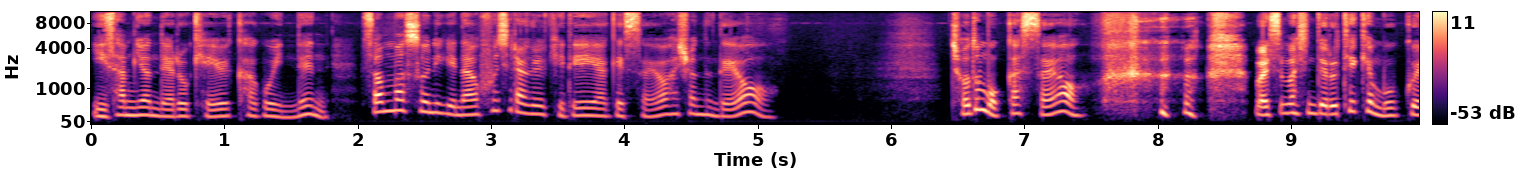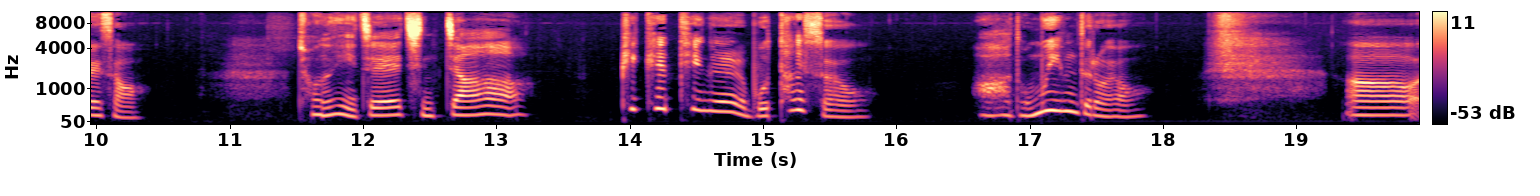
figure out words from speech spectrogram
2, 3년 내로 계획하고 있는 썸머소닉이나 후지락을 기대해야겠어요 하셨는데요. 저도 못 갔어요. 말씀하신 대로 티켓 못 구해서. 저는 이제 진짜 피켓팅을 못 하겠어요. 아, 너무 힘들어요. 어,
